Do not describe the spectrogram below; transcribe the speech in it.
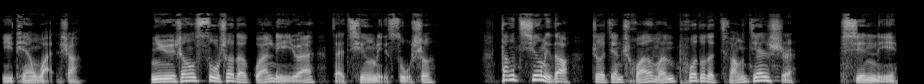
一天晚上，女生宿舍的管理员在清理宿舍，当清理到这间传闻颇多的房间时，心里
